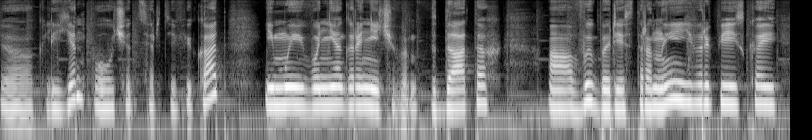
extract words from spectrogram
э, клиент получит сертификат, и мы его не ограничиваем в датах, э, в выборе страны европейской –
